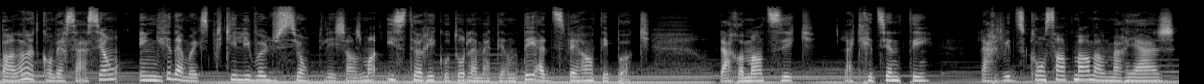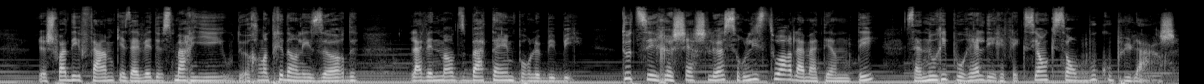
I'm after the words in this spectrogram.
Pendant notre conversation, Ingrid m'a expliqué l'évolution et les changements historiques autour de la maternité à différentes époques. La romantique, la chrétienté, l'arrivée du consentement dans le mariage, le choix des femmes qu'elles avaient de se marier ou de rentrer dans les ordres, l'avènement du baptême pour le bébé. Toutes ces recherches-là sur l'histoire de la maternité, ça nourrit pour elles des réflexions qui sont beaucoup plus larges.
